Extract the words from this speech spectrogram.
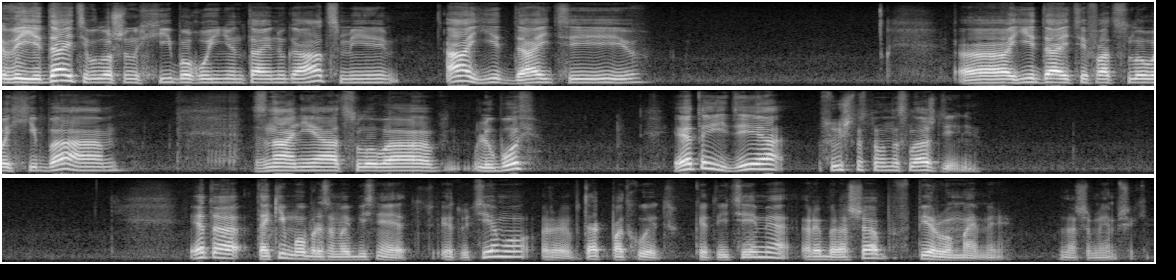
Вы едайте в лошен хибо гуинен тайну гаацми, а едайте а, едайте от слова хиба, знание от слова любовь, это идея сущностного наслаждения. Это таким образом объясняет эту тему, так подходит к этой теме Рэбе Рашаб в первом маймере, в нашем мемшике.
